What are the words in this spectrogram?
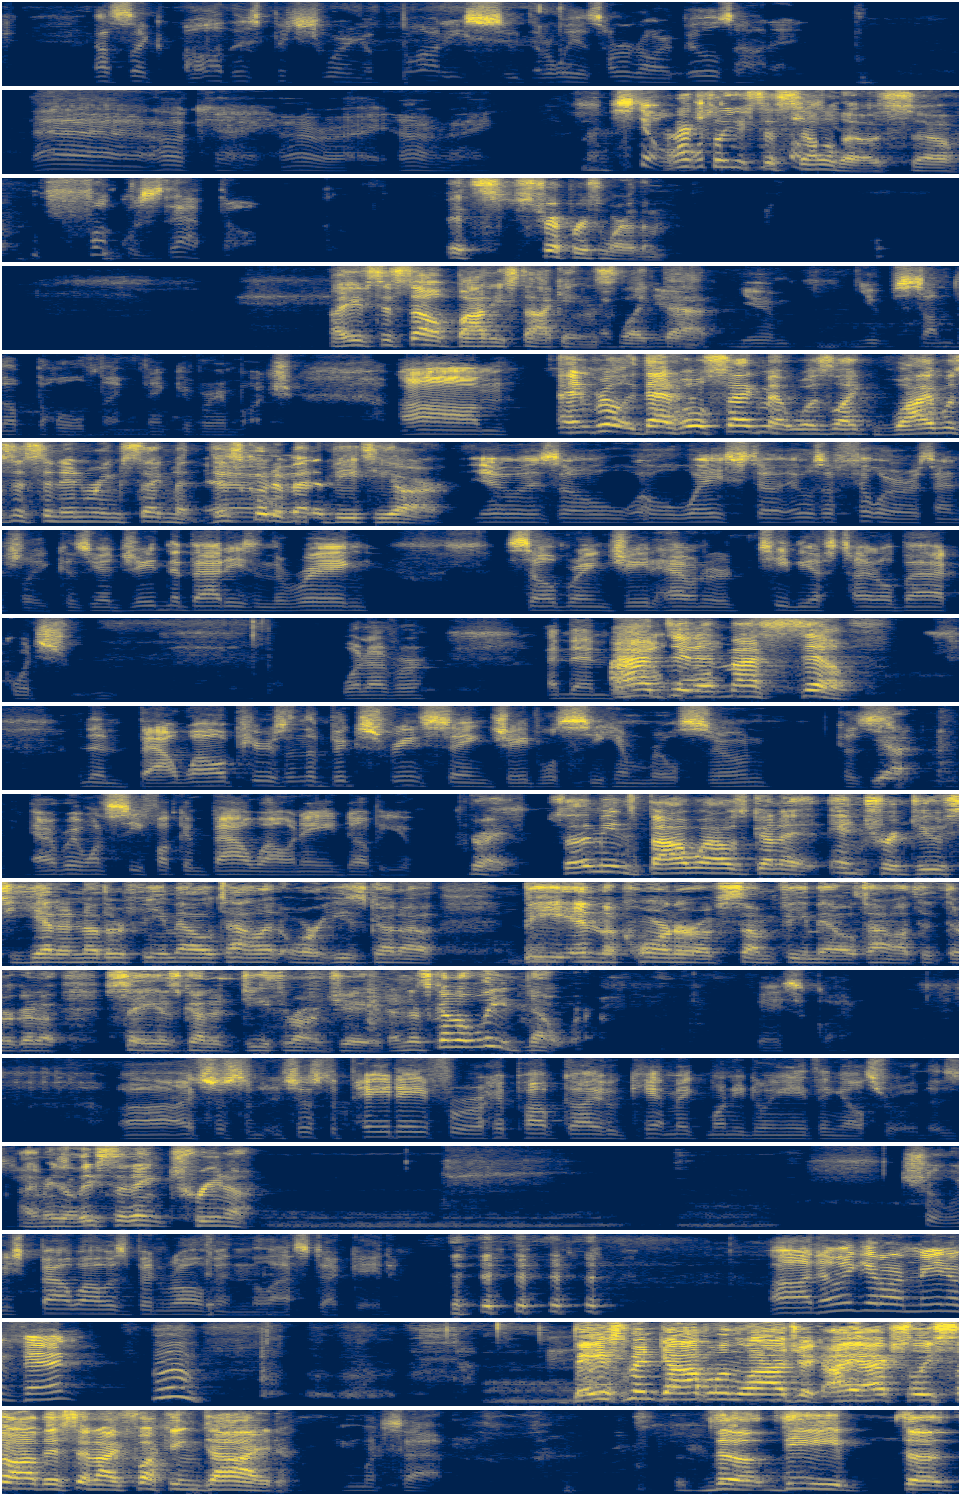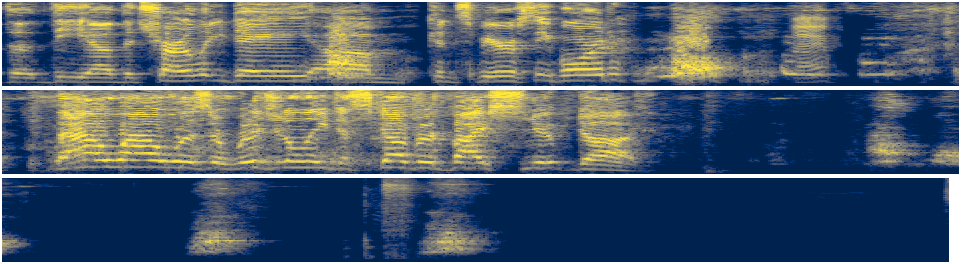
Was like, oh, this bitch is wearing a bodysuit that only has hundred dollar bills on it. Ah, okay, all right, all right. Still, I actually used to sell fuck- those, so What the fuck was that though? it's strippers wear them. I used to sell body stockings like You- that. You you summed up the whole thing. Thank you very much. Um, And really, that whole segment was like, why was this an in ring segment? This could have been a VTR. it was a, a waste. Of, it was a filler essentially because you had Jade and the baddies in the ring, celebrating Jade having her TBS title back, which whatever, and then I did Wow- it myself. And then Bow Wow appears on the big screen saying Jade will see him real soon because Yeah. everybody wants to see fucking Bow Wow in AEW. Right. So that means Bow Wow's going to introduce yet another female talent, or he's going to be in the corner of some female talent that they're going to say is going to dethrone Jade, and it's going to lead nowhere. basically. Uh, it's just it's just a payday for a hip hop guy who can't make money doing anything else really. There's- I mean, at least it ain't Trina. True, at least Bow Wow has been relevant in the last decade. Uh, then we get our main event. Hmm. Basement Goblin Logic. I actually saw this and I fucking died. What's that? The the the the the uh, the Charlie Day um, conspiracy board. Okay. Bow Wow was originally discovered by Snoop Dogg.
